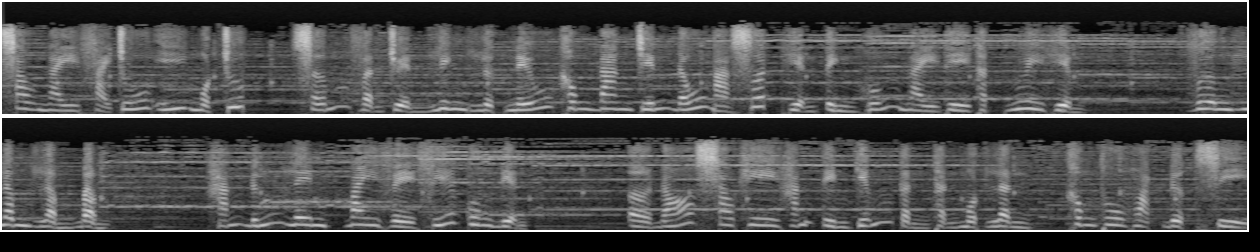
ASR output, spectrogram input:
Sau này phải chú ý một chút, sớm vận chuyển linh lực nếu không đang chiến đấu mà xuất hiện tình huống này thì thật nguy hiểm. Vương Lâm lẩm bẩm. Hắn đứng lên bay về phía cung điện. Ở đó sau khi hắn tìm kiếm cẩn thận một lần, không thu hoạch được gì,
